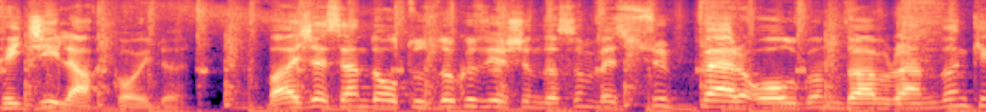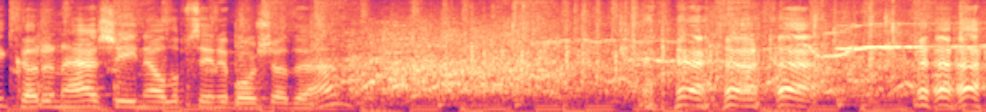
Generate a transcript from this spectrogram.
Feci laf koydu. Bayce sen de 39 yaşındasın ve süper olgun davrandın ki karın her şeyini alıp seni boşadı ha?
